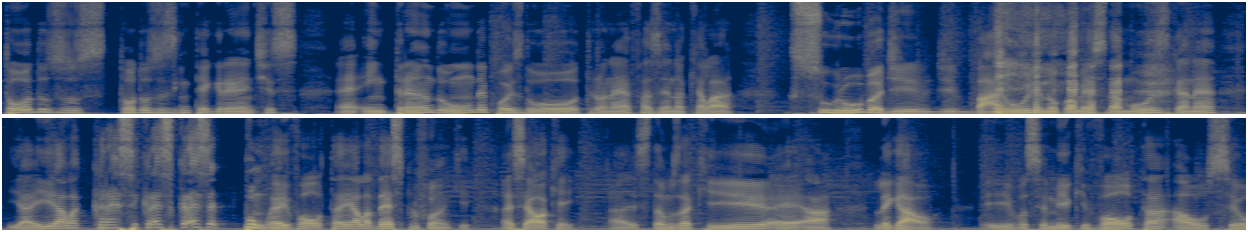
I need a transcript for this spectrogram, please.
todos, os, todos os integrantes é, entrando um depois do outro, né? Fazendo aquela suruba de, de barulho no começo da música, né? E aí ela cresce, cresce, cresce, pum! Aí volta e ela desce pro funk. Aí você, ah, ok, ah, estamos aqui, é, ah, legal. E você meio que volta ao seu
